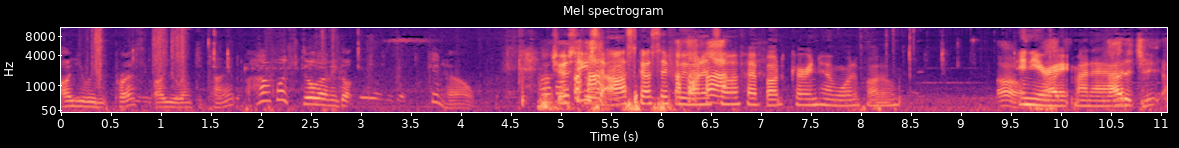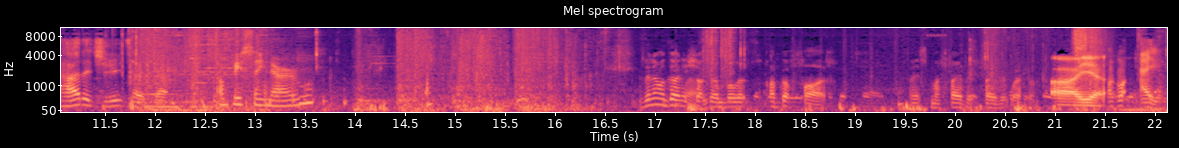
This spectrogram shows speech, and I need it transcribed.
are you impressed? Are you entertained? How have I still only got... Fucking hell. She also used to ask us if we wanted some of her vodka in her water bottle. Oh, In year how, 8, might I How did you How did you take that? Obviously no. Has anyone got any shotgun bullets? I've got five. And it's my favourite, favourite weapon. Uh, yeah. I've got eight.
